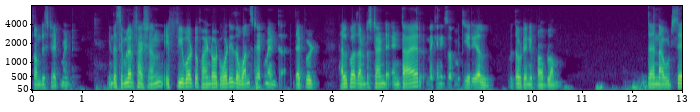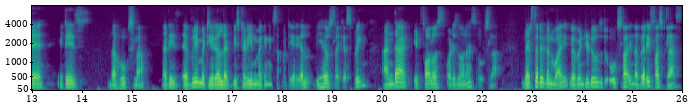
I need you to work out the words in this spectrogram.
from this statement. In the similar fashion, if we were to find out what is the one statement that would help us understand entire mechanics of material without any problem. Then i would say it is the hooke's law. That is every material that we study in mechanics of material behaves like a spring and that it follows what is known as hooke's law. That's the reason why we have introduced hooke's law in the very first class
